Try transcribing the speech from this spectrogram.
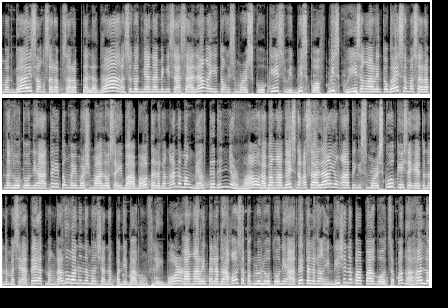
naman guys, ang sarap-sarap talaga. Ang sunod nga naming isasalang ay itong s'mores cookies with biscoff biscuit. Isa nga rin to guys sa masarap na luto ni ate itong may marshmallow sa ibabaw. Talaga nga namang melted in your mouth. Habang nga guys, nakasalang yung ating s'mores cookies ay eto na naman si ate at manggagawa na naman siya ng panibagong flavor. Hanga rin talaga ako sa pagluluto ni ate. Talagang hindi siya napapagod sa paghahalo,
